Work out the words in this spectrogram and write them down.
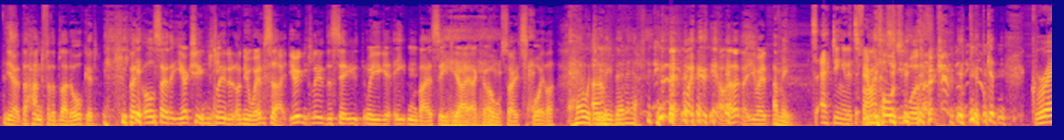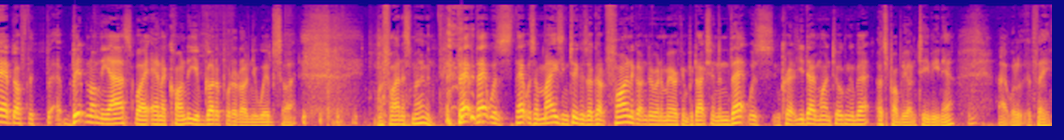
you know, the hunt for the blood orchid, but also that you actually include it on your website. You include the scene where you get eaten by a CGI. Yeah, yeah, oh, yeah. sorry, spoiler. How would you Um, leave that out? well, you know, I don't know. You went I mean, it's acting at its finest. important work. get grabbed off the bitten on the ass by anaconda. You've got to put it on your website. My finest moment. That that was that was amazing too because I got finally got into an American production and that was incredible. You don't mind talking about? It's probably on TV now. Uh, well, if they.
